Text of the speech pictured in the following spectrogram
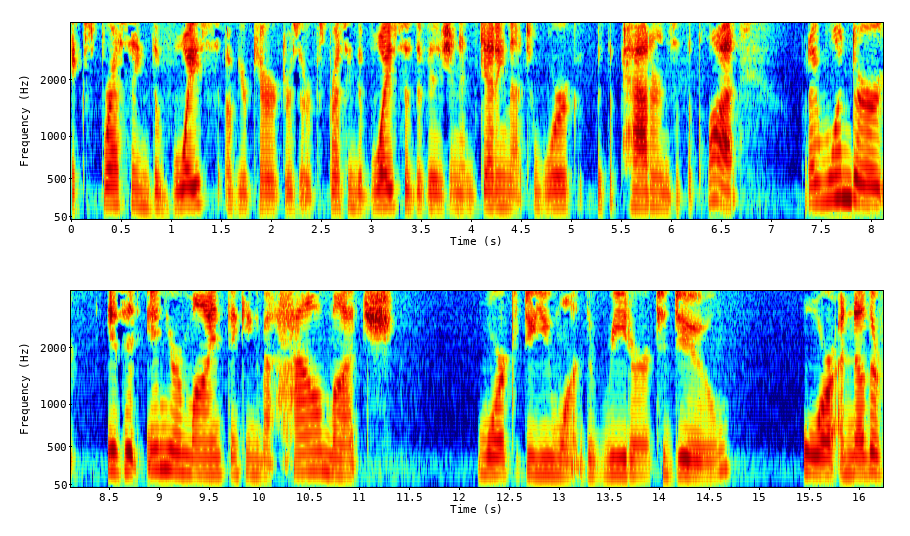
expressing the voice of your characters or expressing the voice of the vision and getting that to work with the patterns of the plot. But I wonder is it in your mind thinking about how much work do you want the reader to do? Or another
